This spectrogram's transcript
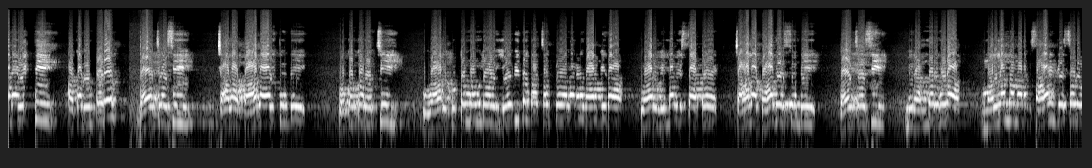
అనే వ్యక్తి అక్కడ ఉంటాడు. దయచేసి చాలా బాధ అవుతుంది. ఒక్కొక్కరు వచ్చి వారి కుటుంబంలో ఏ విధంగా చనిపోయారనే దాని మీద వారు విన్నవిస్తుంటే చాలా బాధ వేస్తుంది. దయచేసి మీరందరూ కూడా మల్లన్న మనకు సహాయం చేస్తాడు.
